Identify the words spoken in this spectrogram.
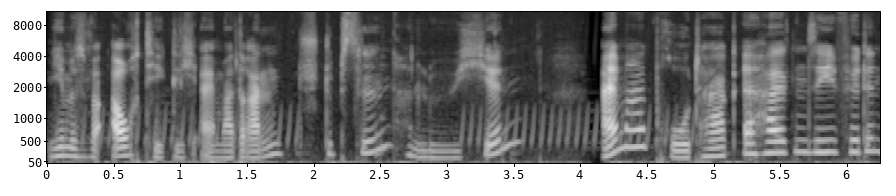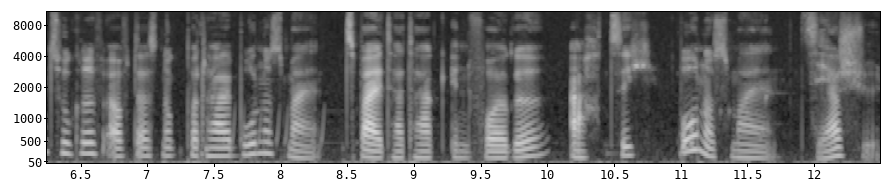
Hier müssen wir auch täglich einmal dran stüpseln. Hallöchen. Einmal pro Tag erhalten Sie für den Zugriff auf das Nook-Portal Bonusmeilen. Zweiter Tag in Folge 80 Bonusmeilen. Sehr schön.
